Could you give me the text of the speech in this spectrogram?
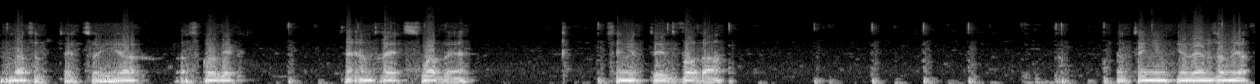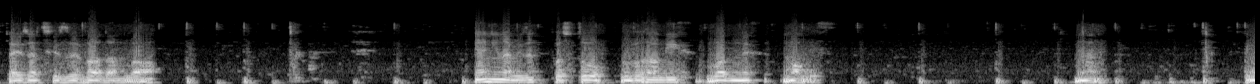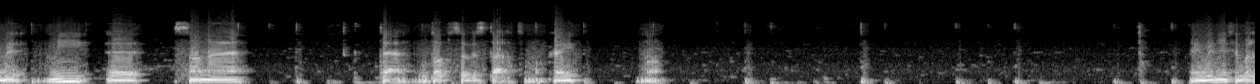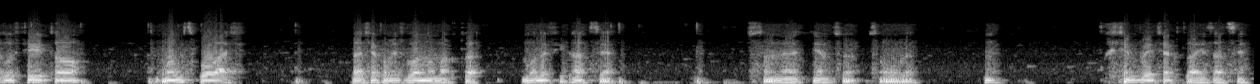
Na co tutaj co i jak, aczkolwiek teren trochę jest słaby. Wszędzie tutaj jest woda. Ja tutaj nie, nie dałem żadnej aktualizacji z wodą, bo ja nienawidzę po prostu wrogich wodnych mobów. Mi y, same te utopce wystarczą, ok? No. Jak będziecie bardzo chcieli, to mogę spróbować dać jakąś wolną modyfikację. Czasem nawet nie wiem, co, co mówię. Hm. Chciałem powiedzieć aktualizację.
